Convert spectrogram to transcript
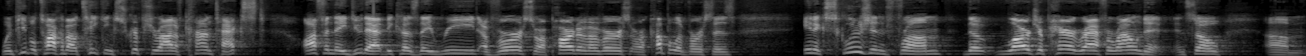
When people talk about taking scripture out of context, often they do that because they read a verse or a part of a verse or a couple of verses in exclusion from the larger paragraph around it. And so um,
